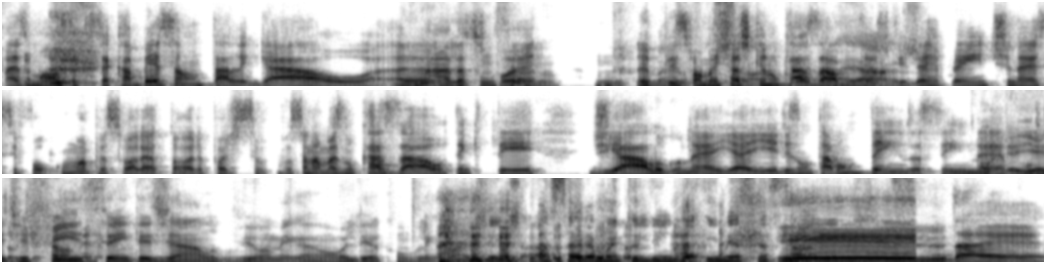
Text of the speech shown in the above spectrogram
Mas mostra que se a cabeça não tá legal, Nada tipo, é- funciona. Principalmente acho que no corpo casal, porque acho que reage. de repente, né, se for com uma pessoa aleatória, pode ser- funcionar, mas no casal tem que ter diálogo, né? E aí eles não estavam tendo, assim, né? Olha, e é difícil, hein, ter diálogo, viu, amiga? Olha, complicado. Ai, gente, a série é muito linda e necessária. Eita, é.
